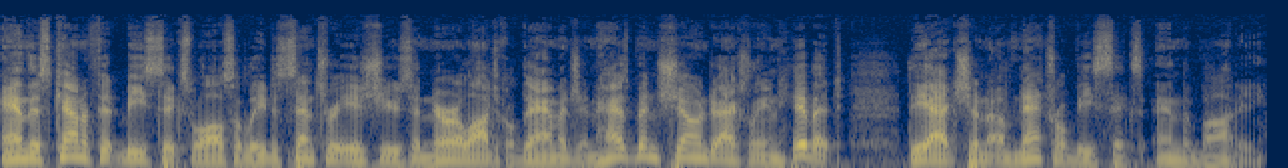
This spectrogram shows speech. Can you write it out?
And this counterfeit B6 will also lead to sensory issues and neurological damage and has been shown to actually inhibit the action of natural B6 in the body.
